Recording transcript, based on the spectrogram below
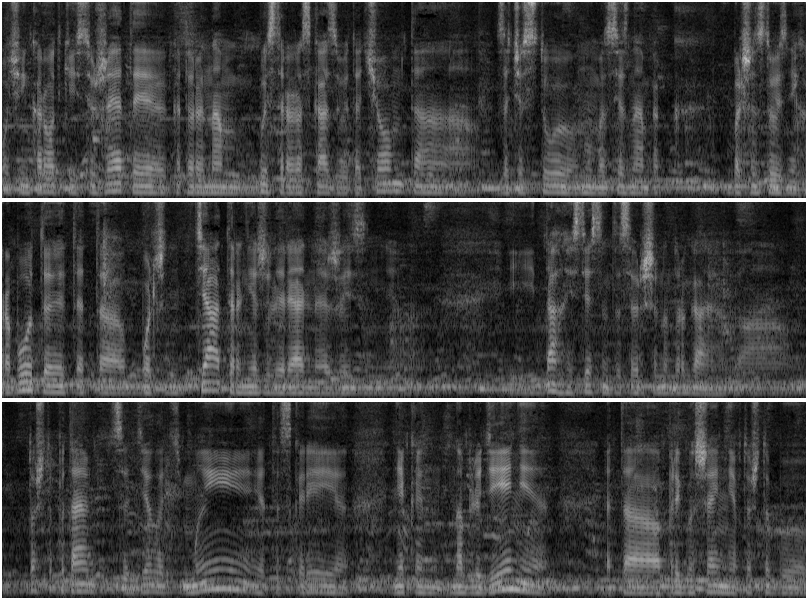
очень короткие сюжеты, которые нам быстро рассказывают о чем-то. Зачастую, ну, мы все знаем, как большинство из них работает. Это больше театр, нежели реальная жизнь. И да, естественно, это совершенно другая. А то, что пытаемся делать мы, это скорее некое наблюдение, это приглашение в то, чтобы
